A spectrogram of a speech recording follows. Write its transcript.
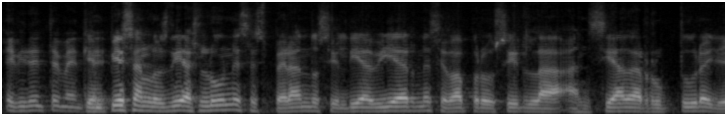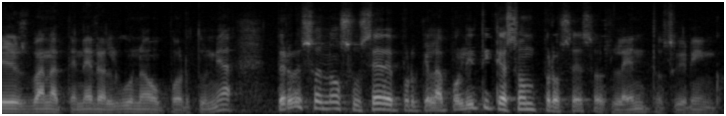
Evidentemente. Que empiezan los días lunes esperando si el día viernes se va a producir la ansiada ruptura y ellos van a tener alguna oportunidad. Pero eso no sucede porque la política son procesos lentos, gringo.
